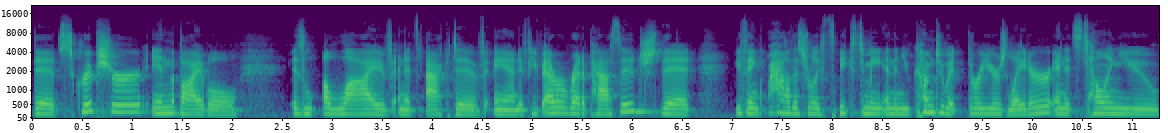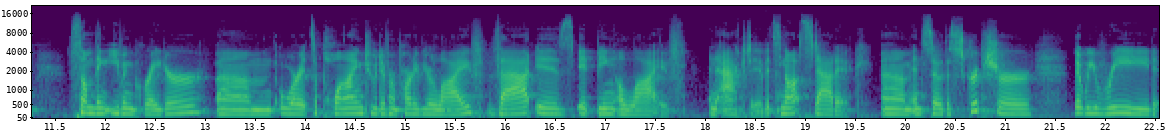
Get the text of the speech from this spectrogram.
The scripture in the Bible is alive and it's active. And if you've ever read a passage that you think, wow, this really speaks to me, and then you come to it three years later and it's telling you something even greater, um, or it's applying to a different part of your life, that is it being alive and active. It's not static. Um, and so the scripture that we read,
